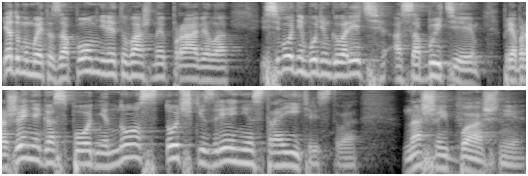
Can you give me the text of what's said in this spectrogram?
Я думаю, мы это запомнили, это важное правило. И сегодня будем говорить о событии преображения Господня, но с точки зрения строительства нашей башни,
